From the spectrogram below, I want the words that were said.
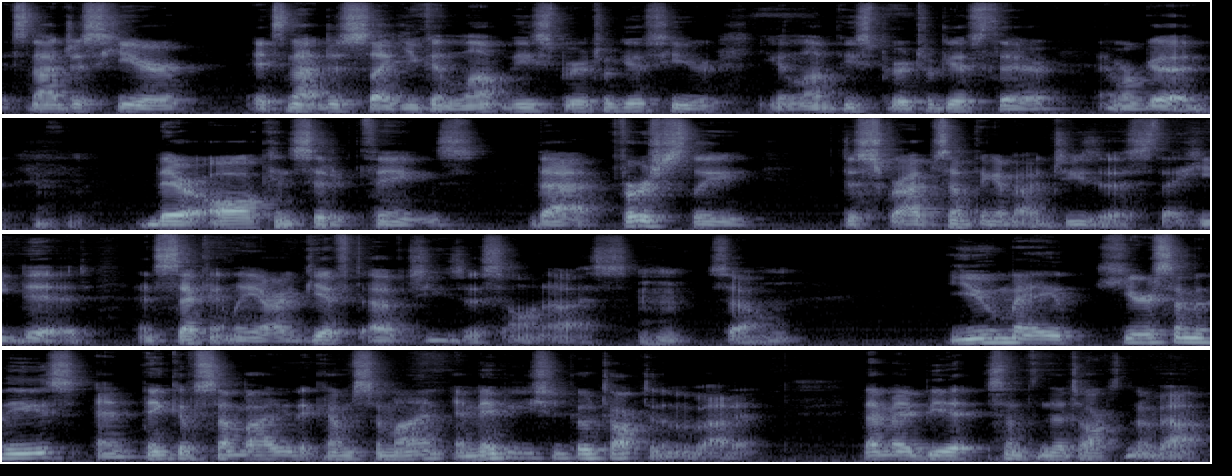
it's not just here it's not just like you can lump these spiritual gifts here you can lump these spiritual gifts there and we're good Mhm. they're all considered things that firstly describe something about jesus that he did and secondly are a gift of jesus on us Mhm. so Mhm. You may hear some of these and think of somebody that comes to mind, and maybe you should go talk to them about it. That may be something to talk to them about.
